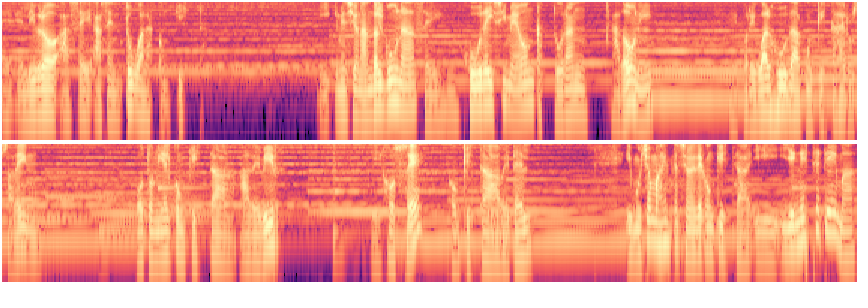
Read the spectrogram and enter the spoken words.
Eh, el libro hace, acentúa las conquistas. Y, mencionando algunas, Judá y Simeón capturan a Doni, por igual Judá conquista Jerusalén, Otoniel conquista a Debir y José conquista a Betel y muchas más intenciones de conquista. Y, en este tema,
